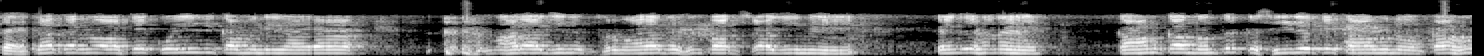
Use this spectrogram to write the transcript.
ਸਹਾਇਤਾ ਕਰਨ ਵਾਸਤੇ ਕੋਈ ਵੀ ਕੰਮ ਨਹੀਂ ਆਇਆ। ਮਹਾਰਾਜ ਜੀ ਨੇ ਫਰਮਾਇਆ ਦਸਮ ਪਾਤਸ਼ਾਹ ਜੀ ਨੇ ਕਹਿੰਦੇ ਹਨ ਕਾਮ ਕਾ ਮੰਤਰ ਕਸੀਰੇ ਕੇ ਕਾਮ ਨਾ ਕਾਹੂ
